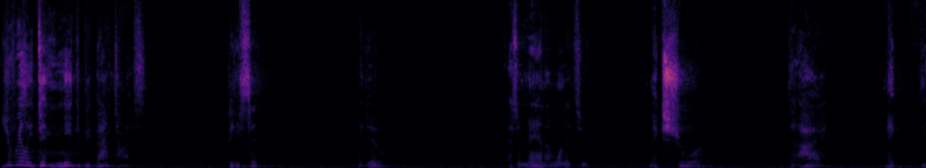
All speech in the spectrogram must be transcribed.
you really didn't need to be baptized. But he said, I do. As a man, I wanted to make sure that I make the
